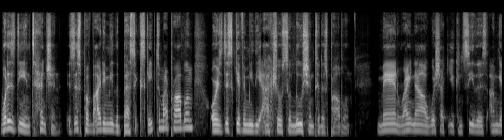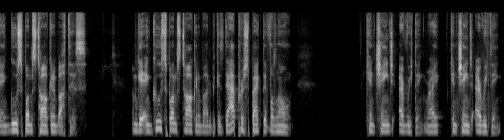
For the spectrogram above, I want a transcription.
what is the intention? Is this providing me the best escape to my problem or is this giving me the actual solution to this problem? Man, right now I wish I, you can see this. I'm getting goosebumps talking about this. I'm getting goosebumps talking about it because that perspective alone can change everything, right? Can change everything.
